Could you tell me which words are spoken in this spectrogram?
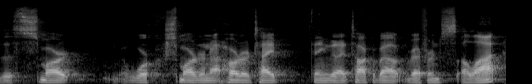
the smart work smarter, not harder type thing that I talk about, reference a lot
